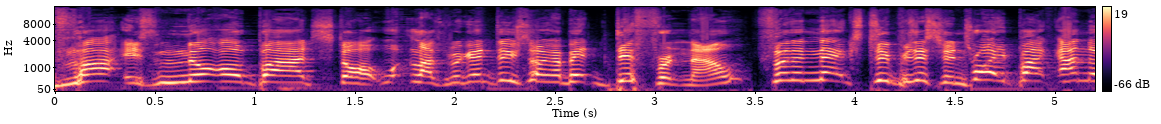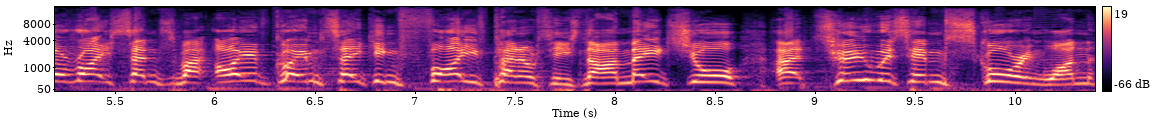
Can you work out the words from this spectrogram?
That is not a bad start. What, lads, we're going to do something a bit different now. For the next two positions, right back and the right centre back, I have got him taking five penalties. Now, I made sure uh, two was him scoring one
